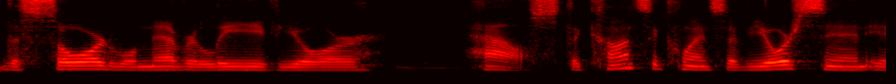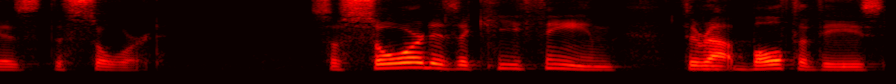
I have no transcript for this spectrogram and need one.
the sword will never leave your house. The consequence of your sin is the sword. So, sword is a key theme throughout both of these,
